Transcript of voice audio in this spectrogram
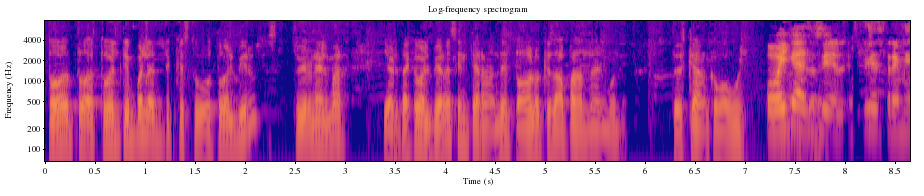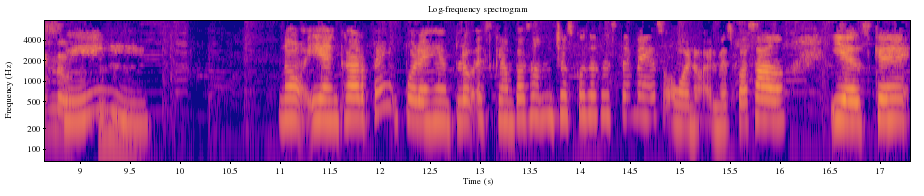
todo, todo, todo el tiempo que estuvo todo el virus, estuvieron en el mar. Y ahorita que volvieron se enteraron de todo lo que estaba pasando en el mundo. Entonces quedaron como, uy. Oiga, eso sí, eso sí es tremendo. Sí. No, y en Carte, por ejemplo, es que han pasado muchas cosas este mes, o bueno, el mes pasado, y es que,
